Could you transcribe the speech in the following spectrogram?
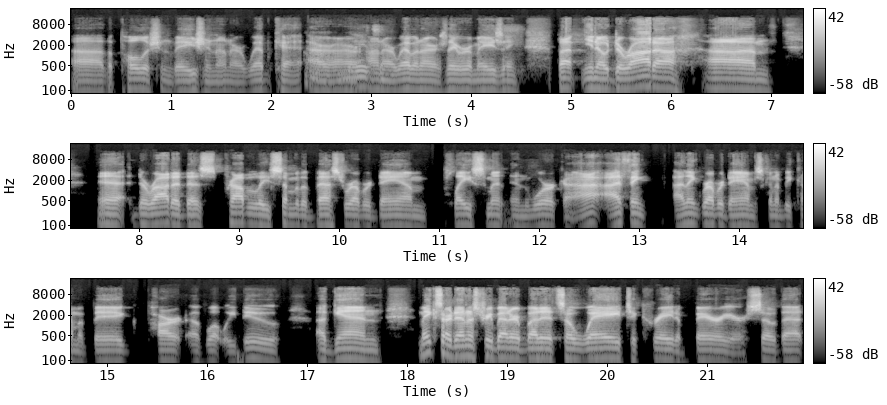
uh, the Polish invasion on our webcast, oh, our, on our webinars. They were amazing. But you know, Dorota, um, uh, Dorota does probably some of the best rubber dam placement and work. I, I think I think rubber dam is going to become a big part of what we do. Again, makes our dentistry better, but it's a way to create a barrier so that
